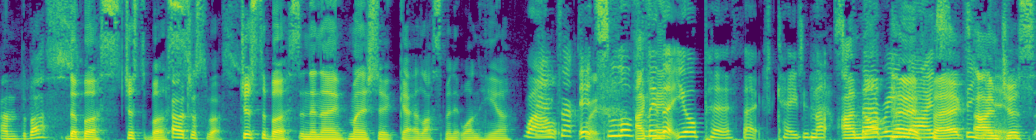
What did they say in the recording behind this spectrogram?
and the bus? the bus, just a bus. oh, just the bus. just a bus, and then I managed to get a last minute one here. Well, Yeah, exactly. it's lovely I that you're perfect, Katie. and That's I'm not very nice perfect. for I'm you. just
